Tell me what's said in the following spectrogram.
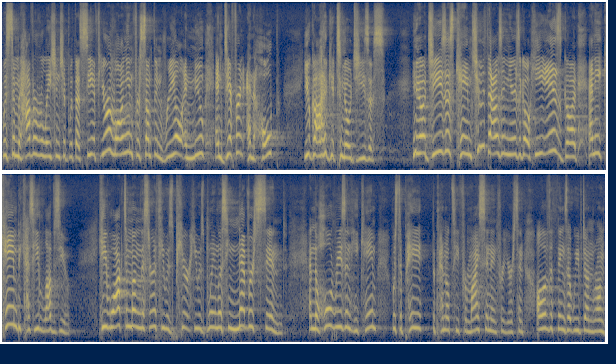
was to have a relationship with us. See, if you're longing for something real and new and different and hope, you got to get to know Jesus. You know, Jesus came 2,000 years ago. He is God, and He came because He loves you. He walked among this earth. He was pure. He was blameless. He never sinned. And the whole reason He came was to pay the penalty for my sin and for your sin, all of the things that we've done wrong.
